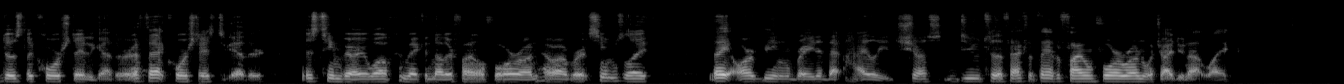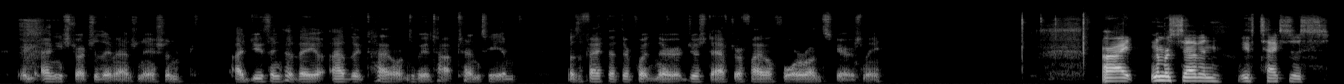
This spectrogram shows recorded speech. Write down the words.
does the core stay together, and if that core stays together, this team very well can make another Final Four run. However, it seems like they are being rated that highly just due to the fact that they had a Final Four run, which I do not like in any stretch of the imagination. I do think that they have the talent to be a top ten team, but the fact that they're putting there just after a Final Four run scares me. All right, number seven, we have Texas.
